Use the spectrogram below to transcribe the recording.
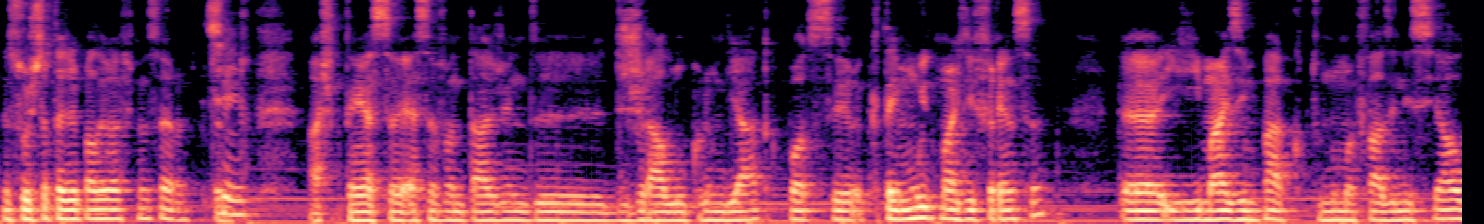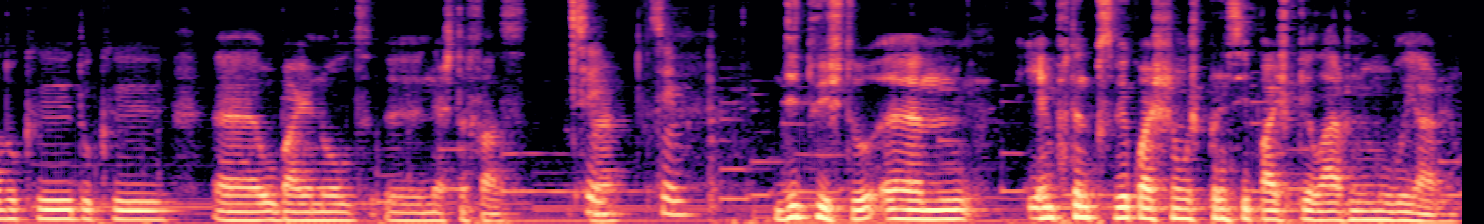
na sua estratégia para a liberdade financeira. Portanto, Sim. acho que tem essa, essa vantagem de, de gerar lucro imediato que pode ser, que tem muito mais diferença uh, e mais impacto numa fase inicial do que, do que uh, o buy and hold uh, nesta fase. Sim, é? sim. Dito isto, um, é importante perceber quais são os principais pilares no imobiliário.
